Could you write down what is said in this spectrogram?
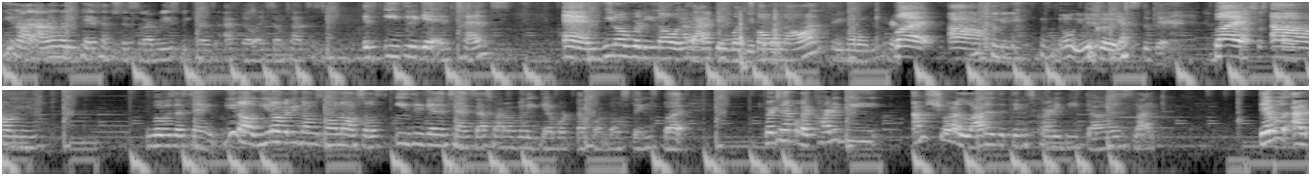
you know I don't really pay attention to celebrities because I feel like sometimes it's it's easy to get intense, and we don't really know exactly it what's going on. I don't care. But um, no, you could. yes, stupid. But um, what was I saying? You know, you don't really know what's going on, so it's easy to get intense. That's why I don't really get worked up on those things. But for example, like Cardi B, I'm sure a lot of the things Cardi B does, like there was I.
